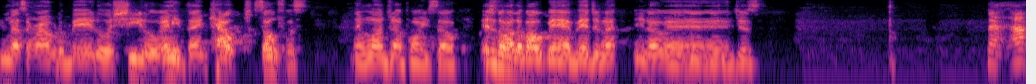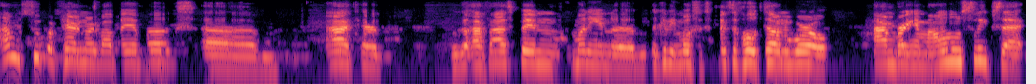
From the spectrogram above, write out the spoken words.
you messing around with a bed or a sheet or anything, couch, sofas, and one jump on you. So it's just all about being vigilant, you know, and, and, and just Now, I, I'm super paranoid about bed bugs. Um, I uh, we go- if I spend money in the it could be the most expensive hotel in the world, I'm bringing my own sleep sack.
